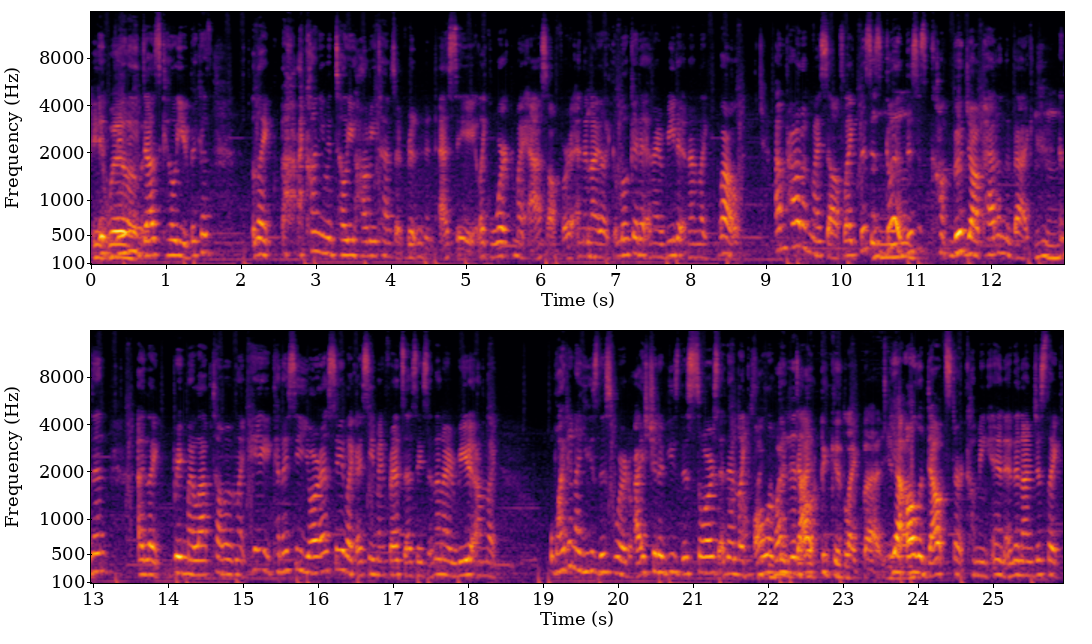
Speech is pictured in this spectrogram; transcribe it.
It, really does kill you because. Like I can't even tell you how many times I've written an essay, like worked my ass off for it, and then I like look at it and I read it and I'm like, wow, I'm proud of myself. Like this is Mhm. good. This is co- good job. Pat on the back. Mhm. And then I like bring my laptop. I'm like, hey, can I see your essay? Like I see my friend's essays, and then I read it. I'm like, why didn't I use this word? I should have used this source. And then like all like, of the doubt. Think it like that? you yeah, know? all the doubts start coming in, and then I'm just like,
